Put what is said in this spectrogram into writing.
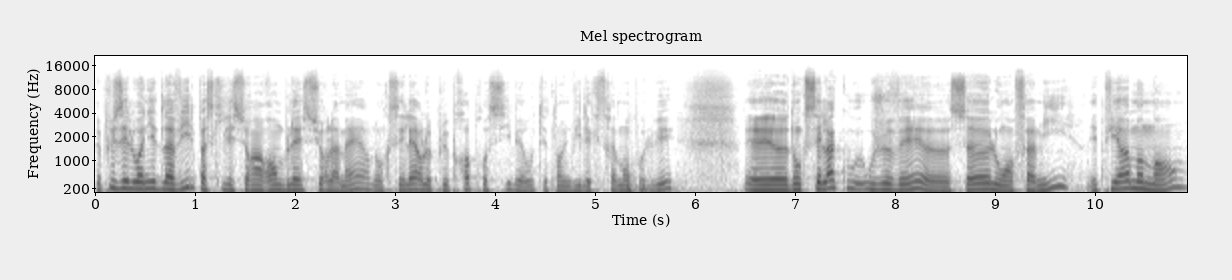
le plus éloigné de la ville parce qu'il est sur un remblai sur la mer, donc c'est l'air le plus propre aussi, Beyrouth étant une ville extrêmement polluée. Et euh, donc c'est là où, je vais, euh, seul ou en famille. Et puis à un moment,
